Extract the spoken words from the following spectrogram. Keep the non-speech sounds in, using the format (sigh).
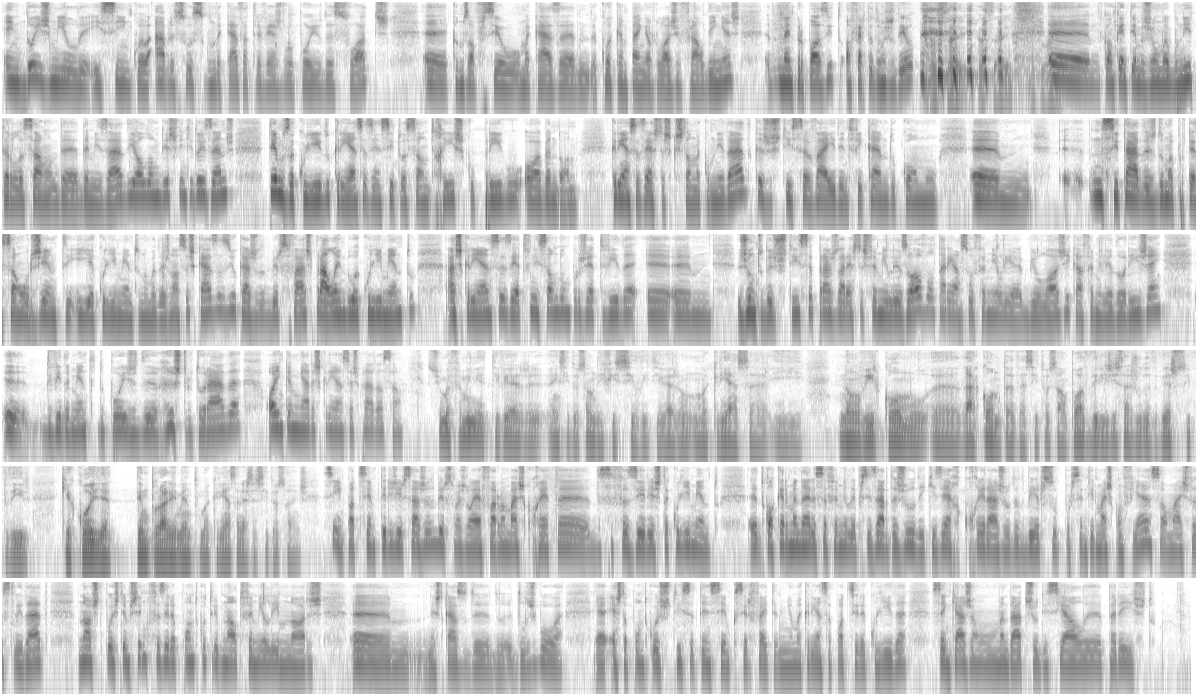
Em 2005 abre a sua segunda casa através do apoio da SWATs, eh, que nos ofereceu uma casa com a campanha Relógio Fraldinhas, nem de propósito, oferta de um judeu. Eu sei, eu sei. (laughs) Com quem temos uma bonita relação de, de amizade e ao longo destes 22 anos temos acolhido crianças em situação de risco, perigo ou abandono. Crianças estas que estão na comunidade, que a Justiça vai identificando como um, necessitadas de uma proteção urgente e acolhimento numa das nossas casas e o que a Ajuda de Berço faz, para além do acolhimento às crianças, é a definição de um projeto de vida eh, eh, junto da Justiça para ajudar estas famílias ou a voltarem à sua família biológica, à família de origem, eh, devidamente depois de reestruturada, ou encaminhar as crianças para a adoção. Se uma família estiver em situação difícil e tiver uma criança e não vir como uh, dar conta da situação, pode dirigir-se à ajuda de berço e pedir que acolha temporariamente uma criança nestas situações? Sim, pode sempre dirigir-se à ajuda de berço, mas não é a forma mais correta de se fazer este acolhimento. Eh, de qualquer maneira, se a família precisar de ajuda e quiser recorrer à ajuda de berço por sentir mais confiança ou mais facilidade, nós depois temos sempre que fazer a ponte com o Tribunal de Família e Menores, uh, neste caso de, de, de Lisboa. Eh, esta ponte com a Justiça tem sempre que ser feita. Nenhuma criança pode ser acolhida sem que haja um mandato judicial para isto.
